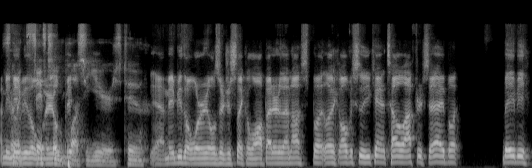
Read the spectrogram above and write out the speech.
I mean, for maybe like the Orioles plus years too. Yeah, maybe the Orioles are just like a lot better than us, but like obviously you can't tell after today, but maybe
